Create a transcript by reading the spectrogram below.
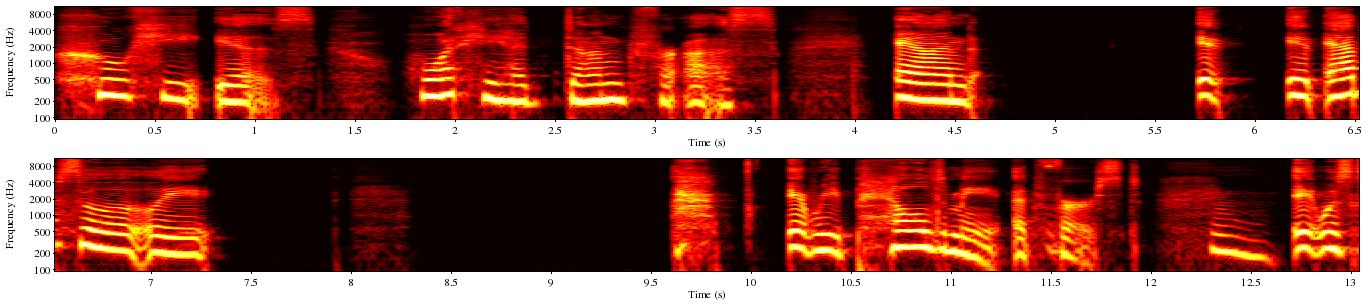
who he is what he had done for us and it it absolutely it repelled me at first. Hmm. It was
